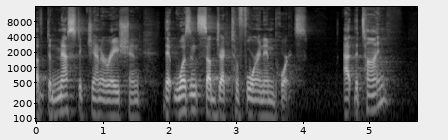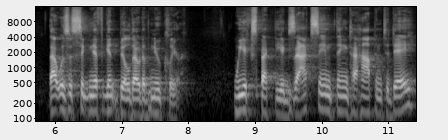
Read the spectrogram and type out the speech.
of domestic generation that wasn't subject to foreign imports. At the time, that was a significant build-out of nuclear. We expect the exact same thing to happen today,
